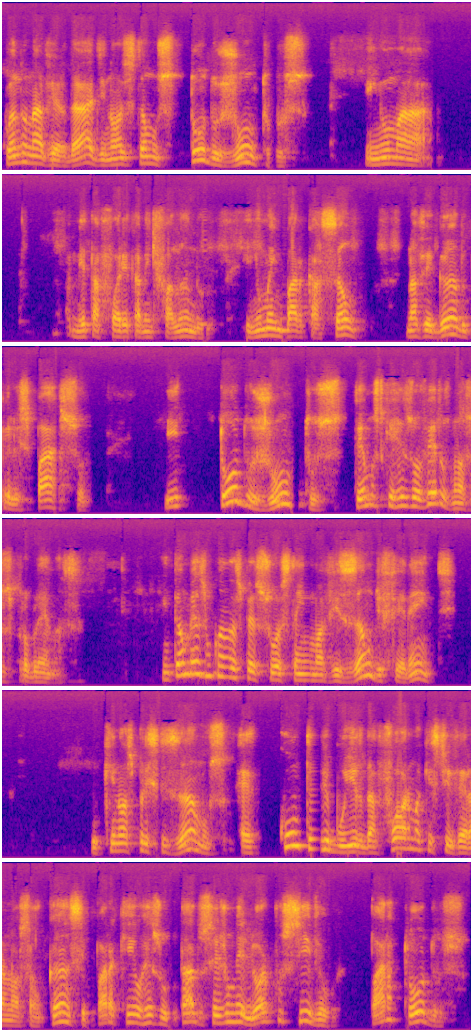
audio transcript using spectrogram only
Quando, na verdade, nós estamos todos juntos em uma, metaforicamente falando, em uma embarcação, navegando pelo espaço, e todos juntos temos que resolver os nossos problemas. Então, mesmo quando as pessoas têm uma visão diferente, o que nós precisamos é contribuir da forma que estiver a nosso alcance para que o resultado seja o melhor possível para todos,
